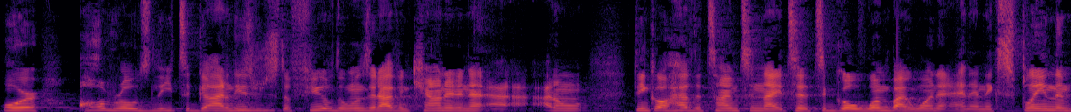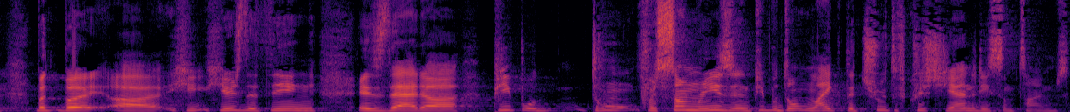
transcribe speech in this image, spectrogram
Or all roads lead to God. And these are just a few of the ones that I've encountered. And I, I, don't think I'll have the time tonight to, to go one by one and, and explain them. But, but uh, he, here's the thing is that uh, people don't, for some reason, people don't like the truth of Christianity sometimes.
